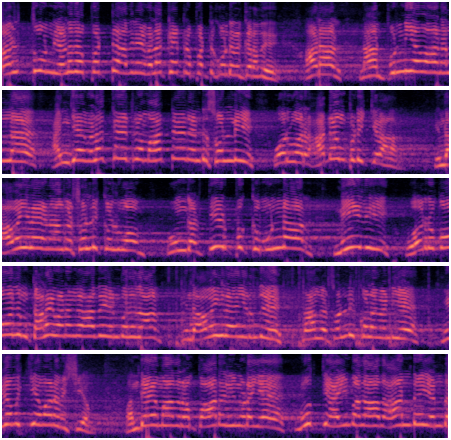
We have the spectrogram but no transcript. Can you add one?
கல்தூண் எழுதப்பட்டு அதிலே விளக்கேற்றப்பட்டு கொண்டிருக்கிறது. ஆனால் நான் புண்ணியவான் அல்ல அங்கே விளக்கேற்ற மாட்டேன் என்று சொல்லி ஒருவர் அடம் பிடிக்கிறார். இந்த அவையிலே நாங்கள் சொல்லிக் கொள்வோம் உங்கள் தீர்ப்புக்கு முன்னால் நீதி ஒருபோதும் தலைவணங்காது என்பதுதான் இந்த அவையிலே இருந்து நாங்கள் சொல்லிக் கொள்ள வேண்டிய மிக முக்கியமான விஷயம். வந்தே மாதரம் பாடலினுடைய நூத்தி ஐம்பதாவது ஆண்டு என்ற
